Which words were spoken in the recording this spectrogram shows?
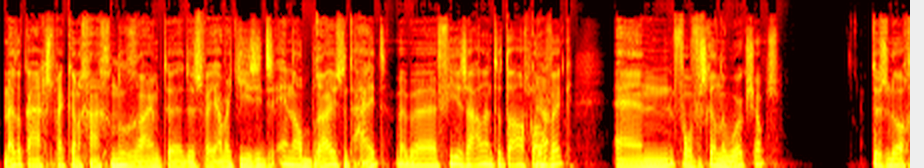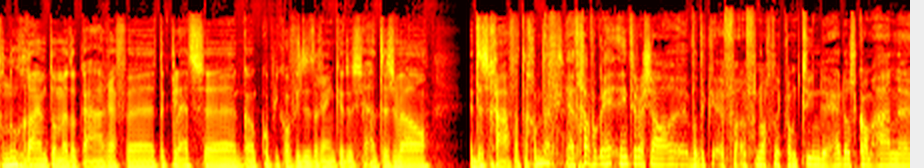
met elkaar in gesprek kunnen gaan, genoeg ruimte. Dus ja, wat je hier ziet is en al bruisendheid. We hebben vier zalen in totaal, geloof ik. En voor verschillende workshops. Tussendoor genoeg ruimte om met elkaar even te kletsen, een kopje koffie te drinken. Dus ja, het is wel het is gaaf wat er gebeurt. Ja, het gaf ook internationaal. Eh, want ik eh, vanochtend kwam Tunde Erdos kwam aan. Eh,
